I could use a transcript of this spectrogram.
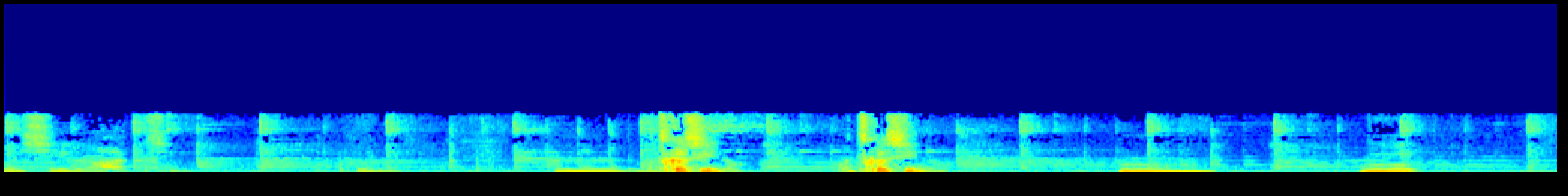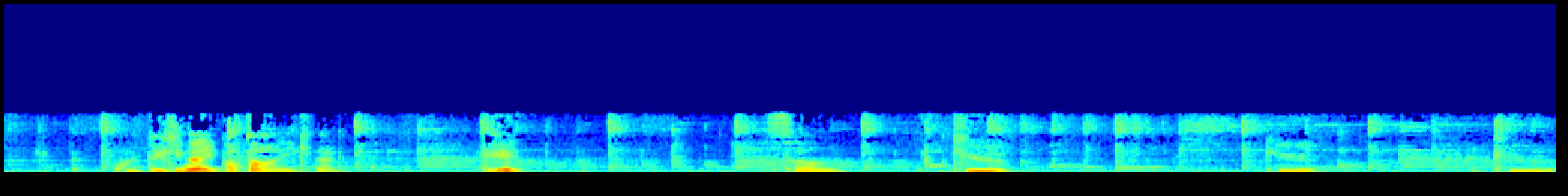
ー、2、4が8。うん、うん難しいな。難しいな。うん。に、これできないパターンいきなり。え ?3、9、9、9、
